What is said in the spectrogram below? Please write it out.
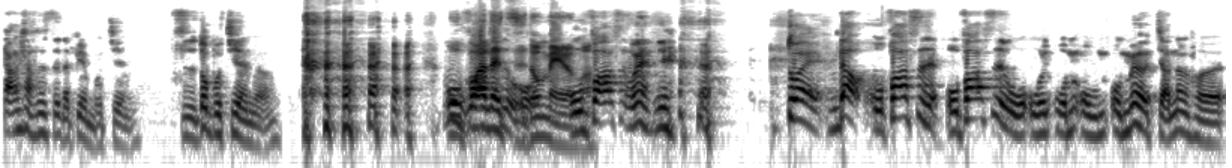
当下是真的变不见，纸都不见了。木瓜的我发誓籽都没了吗？我发誓，我你 对，你知道，我发誓，我发誓，我我我我没有讲任何，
